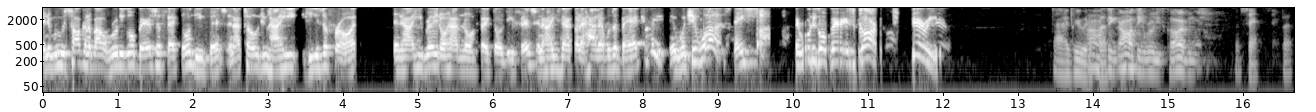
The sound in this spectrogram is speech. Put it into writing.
and we was talking about Rudy Gobert's effect on defense, and I told you how he he's a fraud, and how he really don't have no effect on defense, and how he's not going to how that was a bad trade, and which it was. They suck, and Rudy Gobert is garbage. Period. I agree with I don't think one. I don't think Rudy's garbage. I'm saying, but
